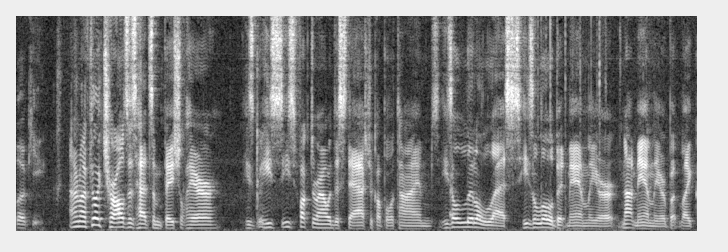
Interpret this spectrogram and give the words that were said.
low key. I don't know. I feel like Charles has had some facial hair. He's he's he's fucked around with the stash a couple of times. He's a little less. He's a little bit manlier, not manlier, but like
